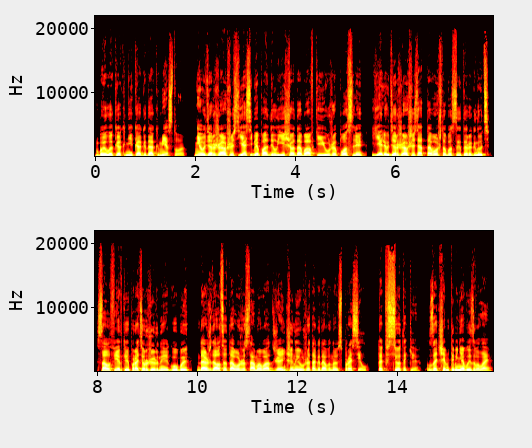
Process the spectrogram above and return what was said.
было как никогда к месту. Не удержавшись, я себе подлил еще добавки и уже после, еле удержавшись от того, чтобы сыто рыгнуть, салфеткой протер жирные губы, дождался того же самого от женщины и уже тогда вновь спросил. «Так все-таки, зачем ты меня вызвала?»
